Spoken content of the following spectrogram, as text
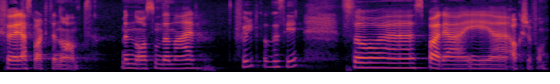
før jeg sparte til noe annet. Men nå som den er full, som du sier, så sparer jeg i aksjefond.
